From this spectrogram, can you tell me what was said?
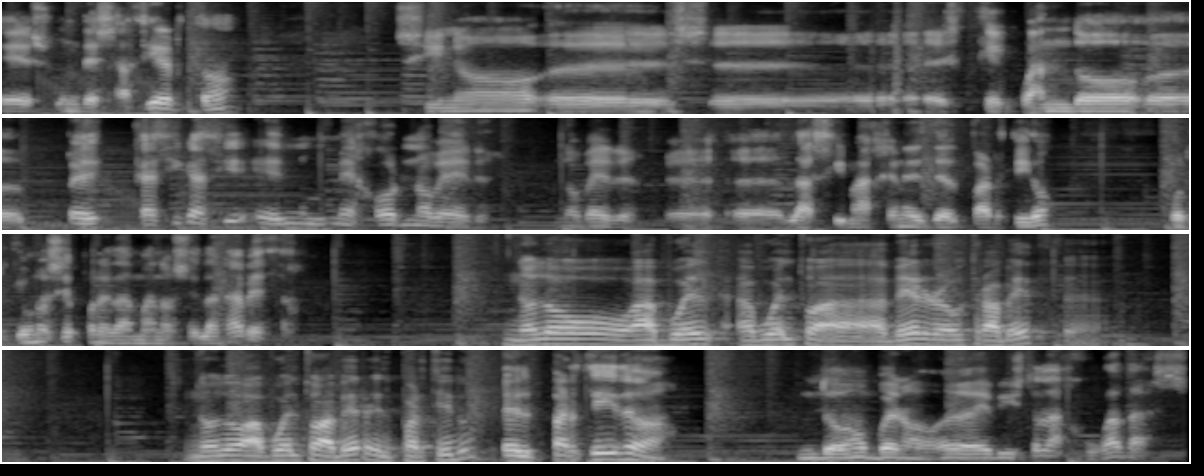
es un desacierto, sino es que cuando casi casi es mejor no ver no ver eh, eh, las imágenes del partido porque uno se pone las manos en la cabeza. ¿No lo ha, vuelto a ver otra vez? ¿No lo ha vuelto a ver el partido? El partido, no, bueno, he visto las jugadas.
